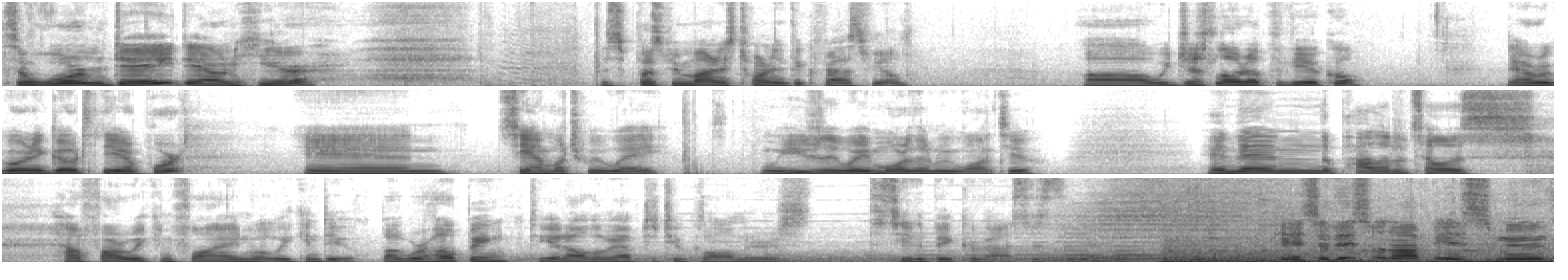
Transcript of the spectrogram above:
It's a warm day down here. It's supposed to be minus 20 at the crevasse field. Uh, we just loaded up the vehicle. Now we're going to go to the airport and see how much we weigh. We usually weigh more than we want to. And then the pilot will tell us how far we can fly and what we can do. But we're hoping to get all the way up to two kilometers to see the big crevasses today. Okay, so this will not be as smooth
